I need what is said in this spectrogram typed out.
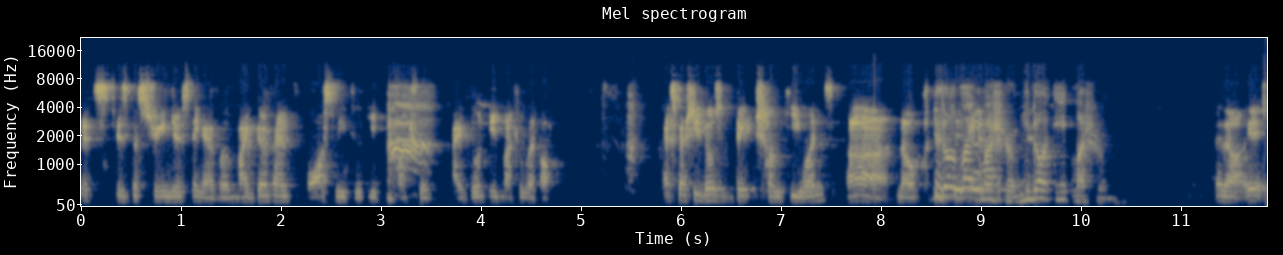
it's, it's the strangest thing ever. My girlfriend forced me to eat mushroom. I don't eat mushroom at all. Especially those big chunky ones. Uh no. You don't like mushroom. You don't eat mushroom. No, it,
